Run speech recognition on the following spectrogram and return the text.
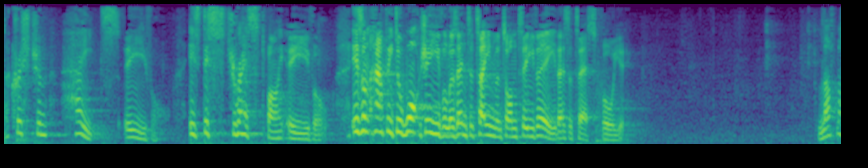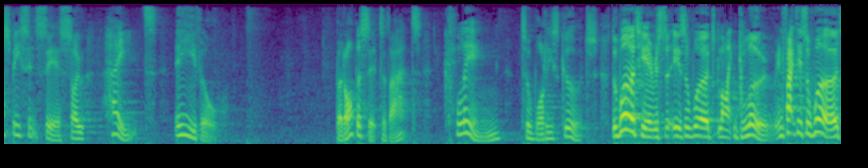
The Christian hates evil, is distressed by evil, isn't happy to watch evil as entertainment on TV. There's a test for you. Love must be sincere, so hate evil. But opposite to that, cling to what is good. The word here is, is a word like glue. In fact, it's a word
